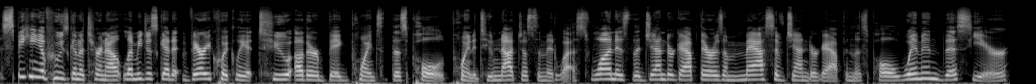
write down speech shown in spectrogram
Speaking of who's going to turn out, let me just get it very quickly at two other big points that this poll pointed to, not just the Midwest. One is the gender gap. There is a massive gender gap in this poll. Women this year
